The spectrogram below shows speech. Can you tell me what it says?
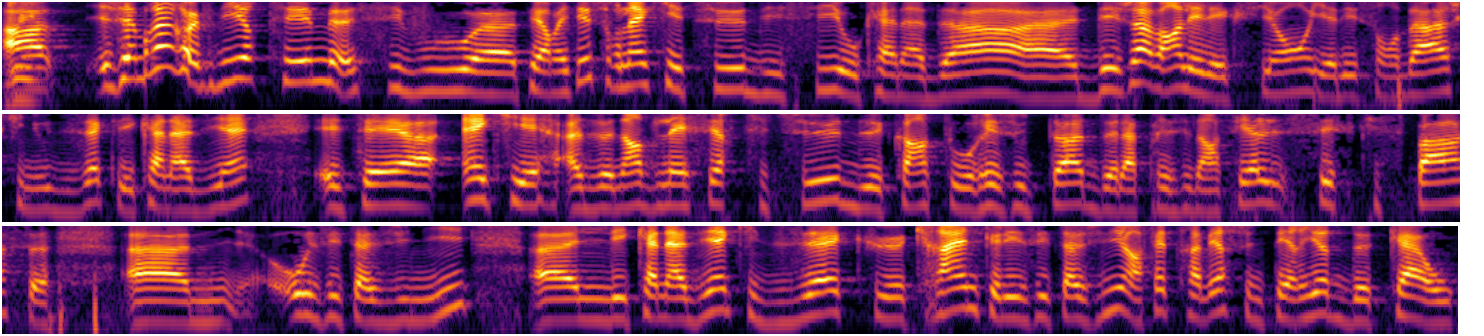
Ah, j'aimerais revenir, Tim, si vous euh, permettez, sur l'inquiétude ici au Canada. Euh, déjà avant l'élection, il y a des sondages qui nous disaient que les Canadiens étaient euh, inquiets advenant de l'incertitude quant aux résultats de la présidentielle. C'est ce qui se passe aux États-Unis. les Canadiens qui disaient que craignent que les États-Unis, en fait, traversent une période de chaos.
